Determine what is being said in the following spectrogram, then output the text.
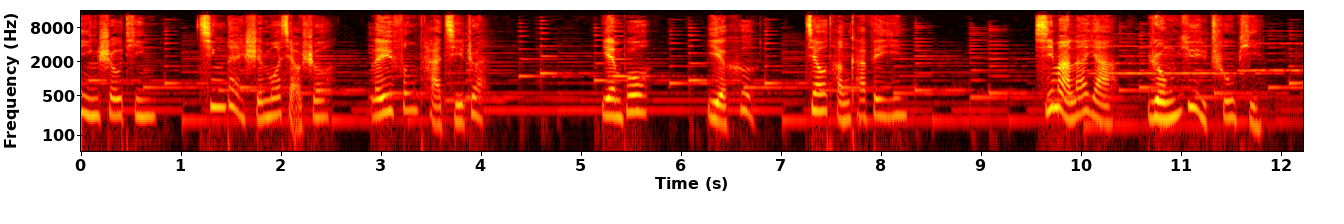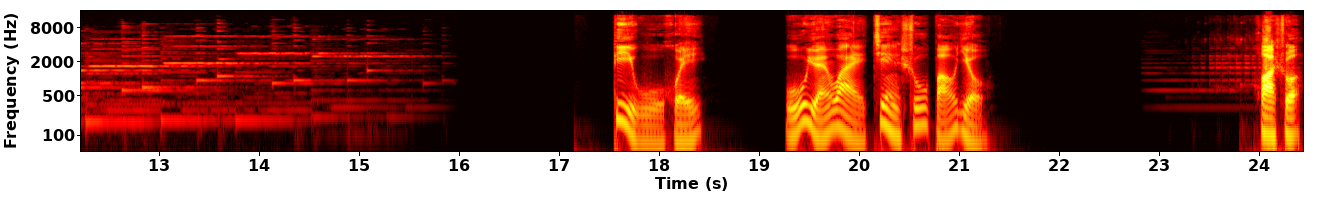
迎收听清代神魔小说《雷峰塔奇传》，演播：野鹤，焦糖咖啡因。喜马拉雅荣誉出品。第五回，吴员外见书保友。话说，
